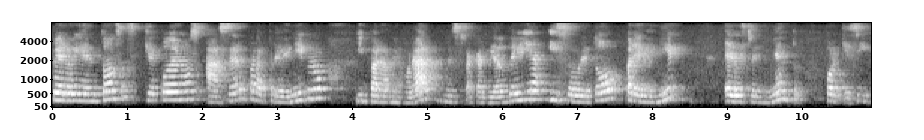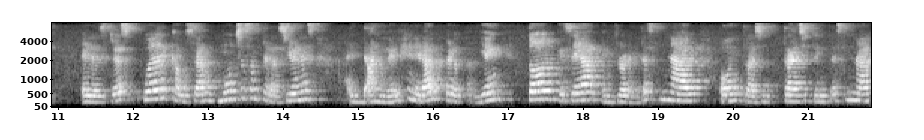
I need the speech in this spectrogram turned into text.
Pero ¿y entonces qué podemos hacer para prevenirlo y para mejorar nuestra calidad de vida y sobre todo prevenir el estreñimiento? Porque sí, el estrés puede causar muchas alteraciones a nivel general, pero también todo lo que sea en flora intestinal o en tránsito intestinal,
